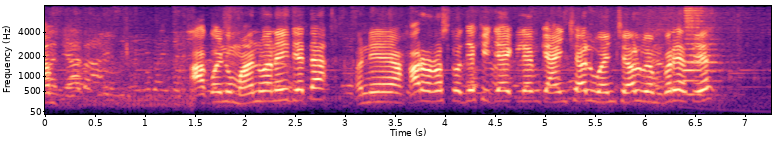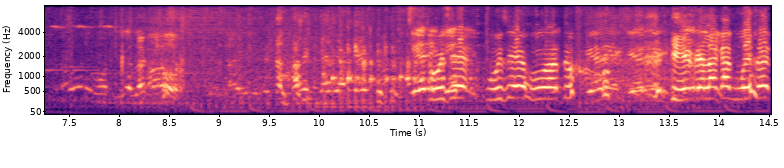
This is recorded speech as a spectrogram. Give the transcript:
આમ આ કોઈનું માનવા નહીં દેતા અને સારો રસ્તો દેખી જાય એટલે એમ કે અહીં ચાલુ અહીં ચાલુ એમ કરે છે. પૂછે પૂછે હું હતું? એ પેલા કાક બોલ્યો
